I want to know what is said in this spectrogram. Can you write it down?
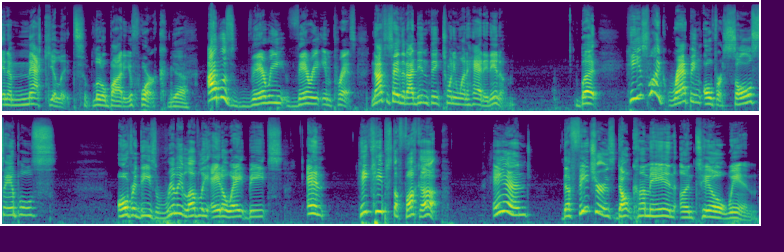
an immaculate little body of work. Yeah. I was very, very impressed. Not to say that I didn't think 21 had it in him, but he's like rapping over soul samples, over these really lovely 808 beats, and he keeps the fuck up. And the features don't come in until when?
